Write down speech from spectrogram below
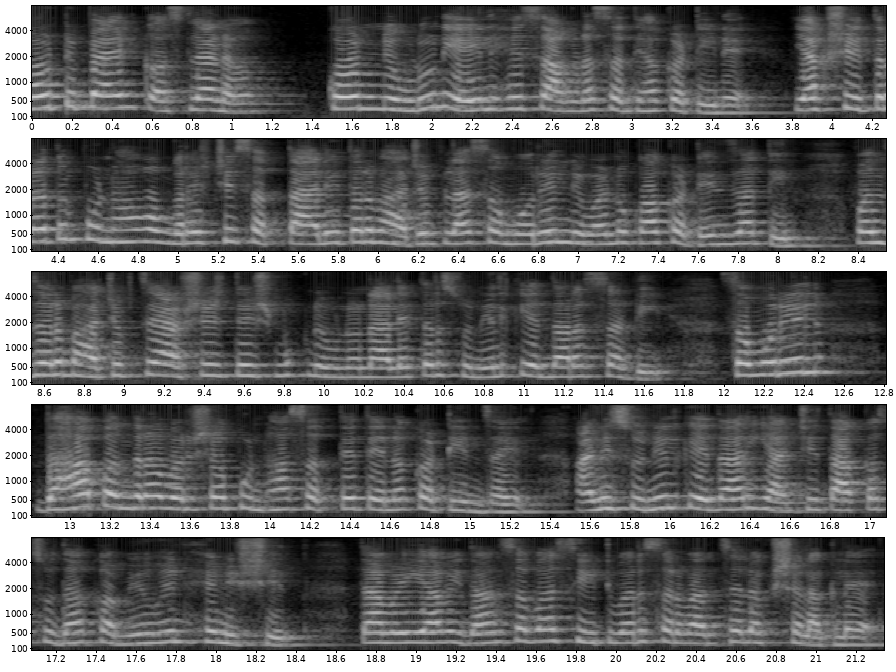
होट बँक असल्यानं कोण निवडून येईल हे सांगणं सध्या कठीण आहे. या क्षेत्रातून पुन्हा काँग्रेसची सत्ता आली तर भाजपला समोरील निवडणुका कठीण जातील. पण जर भाजपचे आशिष देशमुख निवडून आले तर सुनील केदारसाठी समोरील दहा पंधरा वर्ष पुन्हा सत्तेत येणं कठीण जाईल आणि सुनील केदार यांची ताकद सुद्धा कमी होईल हे निश्चित. त्यामुळे या विधानसभा सीटवर सर्वांचे लक्ष लागले आहे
